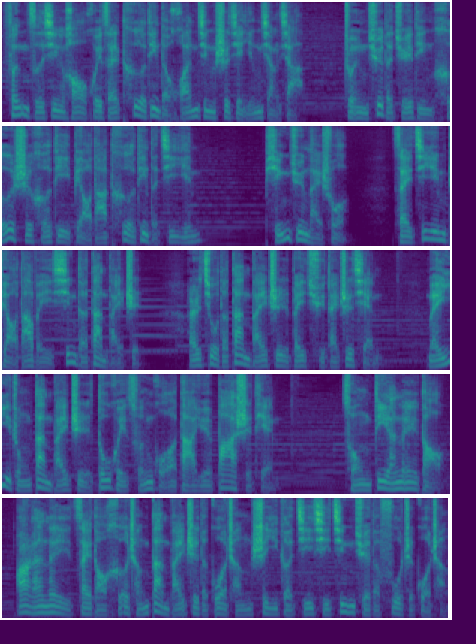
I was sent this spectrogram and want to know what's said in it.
分子信号会在特定的环境事件影响下，准确地决定何时何地表达特定的基因。平均来说。在基因表达为新的蛋白质，而旧的蛋白质被取代之前，每一种蛋白质都会存活大约八十天。从 DNA 到 RNA 再到合成蛋白质的过程是一个极其精确的复制过程，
